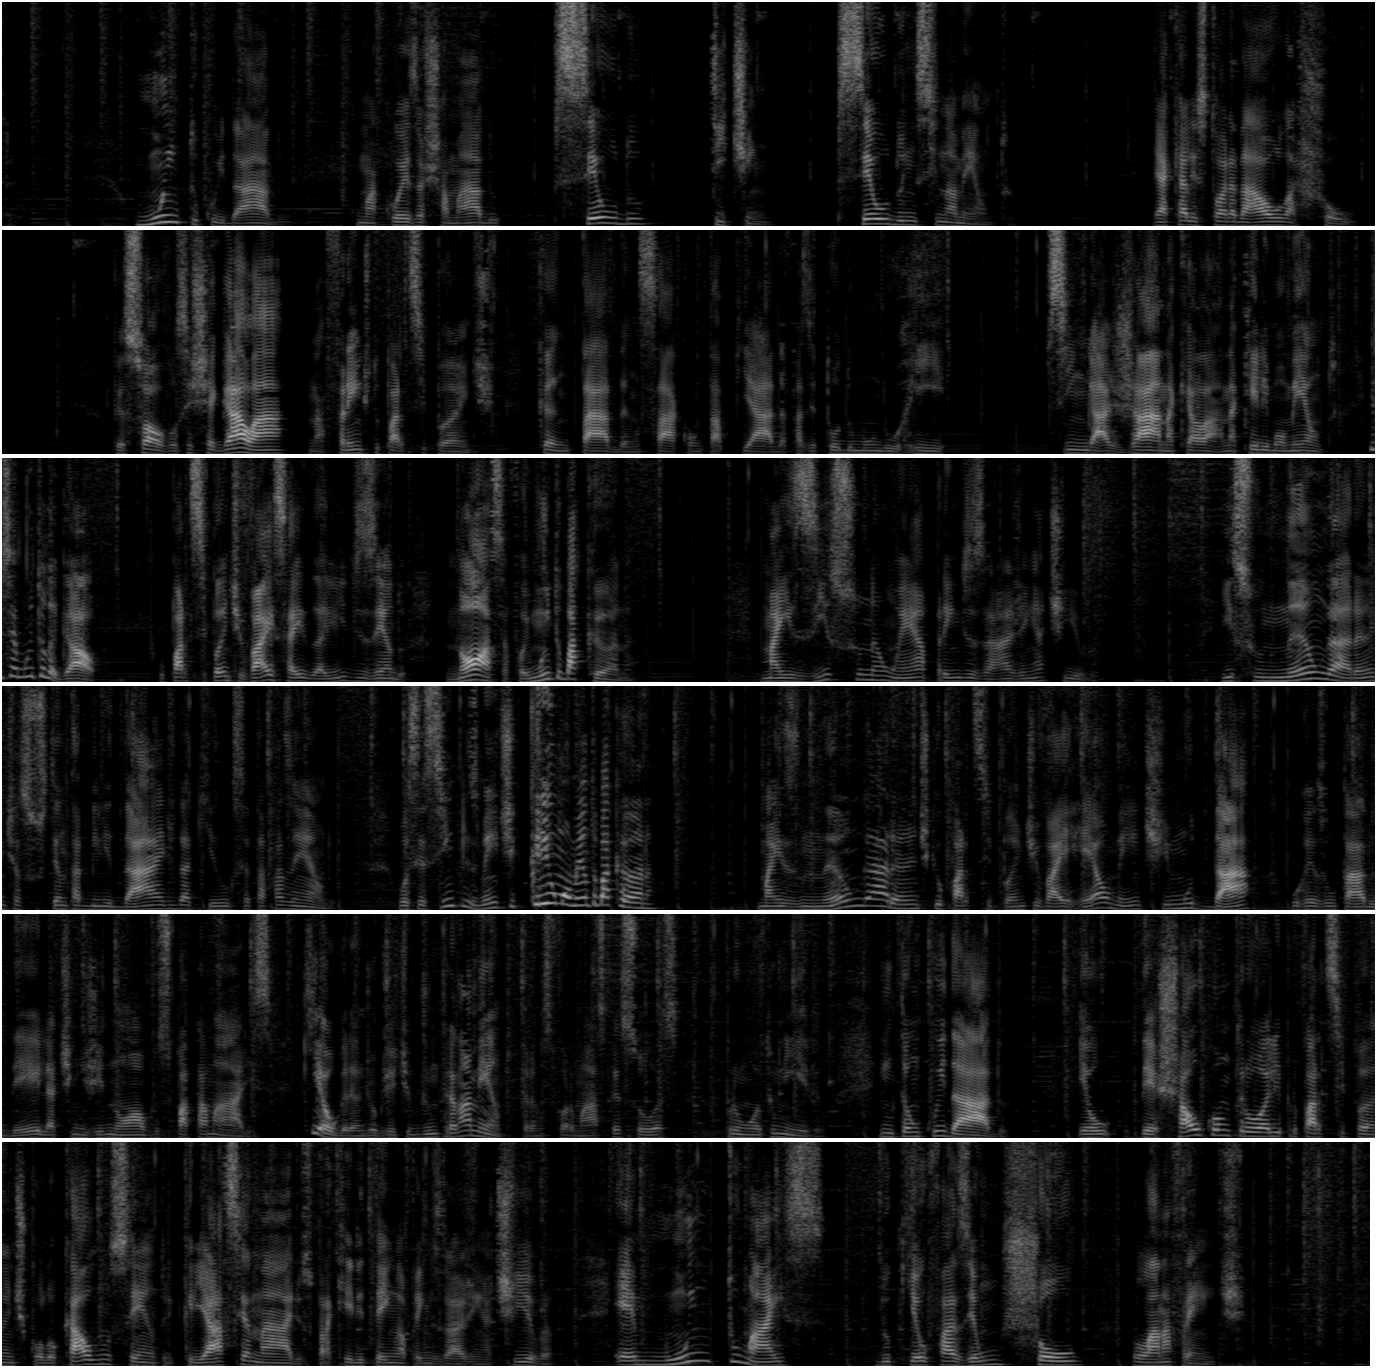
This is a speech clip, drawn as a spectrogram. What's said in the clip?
Muito cuidado com uma coisa chamada pseudo-teaching, pseudo-ensinamento é aquela história da aula show. Pessoal, você chegar lá na frente do participante, cantar, dançar, contar piada, fazer todo mundo rir, se engajar naquela, naquele momento, isso é muito legal. O participante vai sair dali dizendo, nossa, foi muito bacana. Mas isso não é aprendizagem ativa. Isso não garante a sustentabilidade daquilo que você está fazendo. Você simplesmente cria um momento bacana mas não garante que o participante vai realmente mudar o resultado dele, atingir novos patamares, que é o grande objetivo de um treinamento, transformar as pessoas para um outro nível. Então, cuidado, eu deixar o controle para o participante, colocá-lo no centro e criar cenários para que ele tenha uma aprendizagem ativa, é muito mais do que eu fazer um show lá na frente.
